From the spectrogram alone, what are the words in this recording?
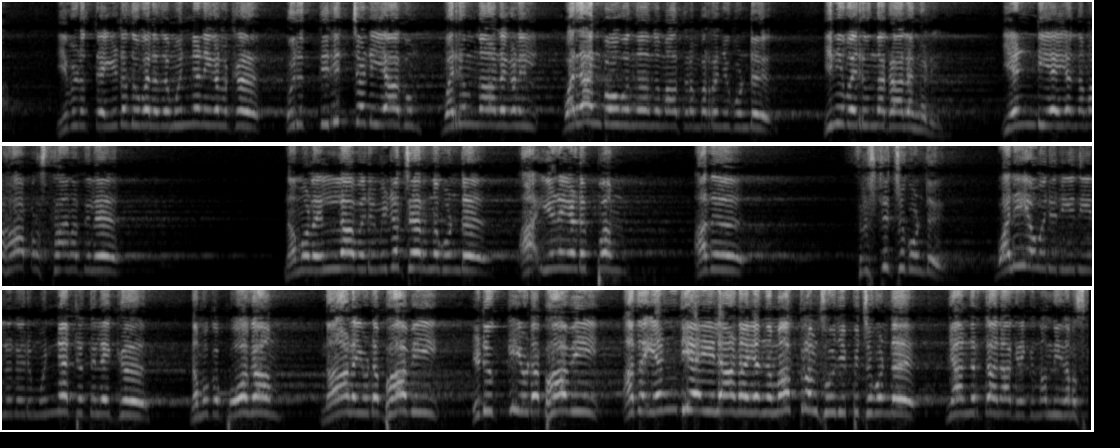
ഇവിടുത്തെ ഇടതുവലത് മുന്നണികൾക്ക് ഒരു തിരിച്ചടിയാകും വരും നാളുകളിൽ വരാൻ പോകുന്നതെന്ന് മാത്രം പറഞ്ഞുകൊണ്ട് ഇനി വരുന്ന കാലങ്ങളിൽ എൻ ഡി എ എന്ന മഹാപ്രസ്ഥാനത്തിൽ നമ്മളെല്ലാവരും ഇഴചേർന്നുകൊണ്ട് ആ ഇഴയെടുപ്പം അത് സൃഷ്ടിച്ചുകൊണ്ട് വലിയ ഒരു രീതിയിലുള്ള ഒരു മുന്നേറ്റത്തിലേക്ക് നമുക്ക് പോകാം നാളെയുടെ ഭാവി ഇടുക്കിയുടെ ഭാവി അത് എൻ ഡി എയിലാണ് എന്ന് മാത്രം സൂചിപ്പിച്ചുകൊണ്ട് ഞാൻ നിർത്താൻ ആഗ്രഹിക്കുന്നു. നന്ദി നമസ്കാരം.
